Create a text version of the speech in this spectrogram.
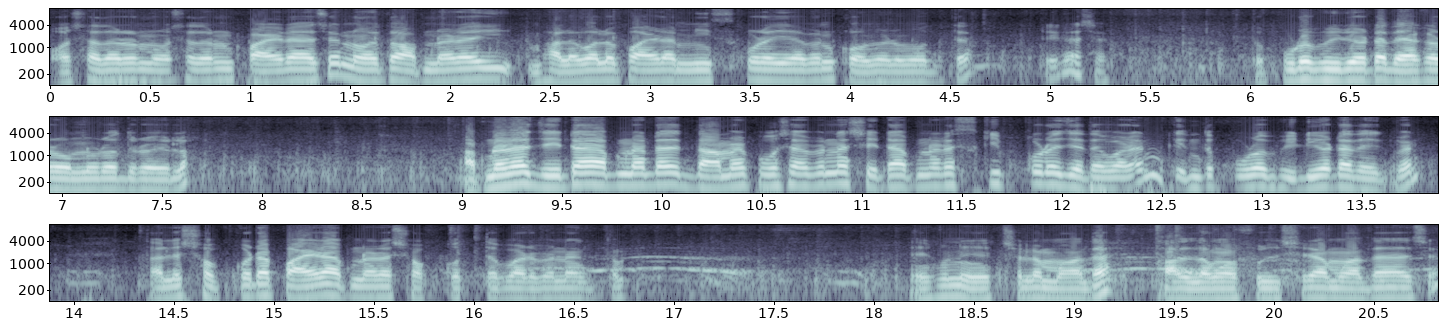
অসাধারণ অসাধারণ পায়রা আছে, নয়তো আপনারাই ভালো ভালো পায়রা মিস করে যাবেন কমের মধ্যে, ঠিক আছে? তো পুরো ভিডিওটা দেখার অনুরোধ রইল। আপনারা যেটা আপনারা দামে পোষাবে না, সেটা আপনারা স্কিপ করে যেতে পারেন, কিন্তু পুরো ভিডিওটা দেখবেন। তাহলে সবকটা পায়রা আপনারা শখ করতে পারবেন একদম। দেখুন এর ছিল মাদা, কালদামা ফুলশিরা মাদা আছে।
